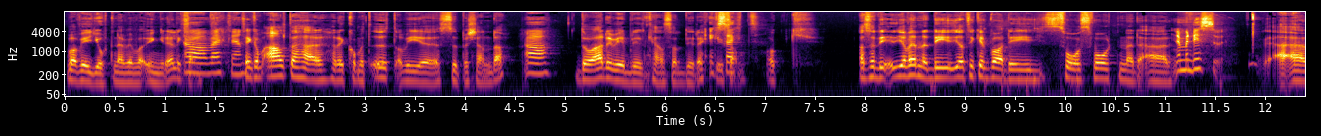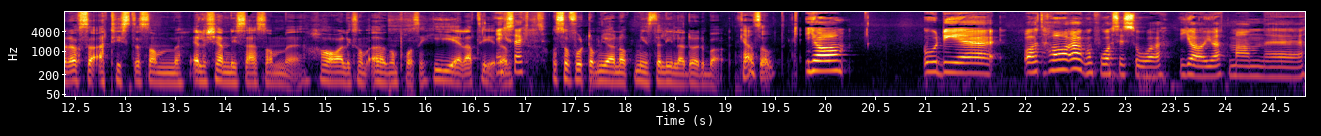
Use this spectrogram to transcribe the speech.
vad vi har gjort när vi var yngre liksom. ja verkligen. Tänk om allt det här hade kommit ut och vi är superkända. Ja, Då hade vi blivit cancelled direkt liksom. Exakt. Och Alltså det, jag vet inte, det, jag tycker bara det är så svårt när det är, nej men det är, är också artister som, eller kändisar som eh, har liksom ögon på sig hela tiden. exakt. Och så fort de gör något minsta lilla då är det bara cancelled. Ja, och det, och att ha ögon på sig så gör ju att man eh,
